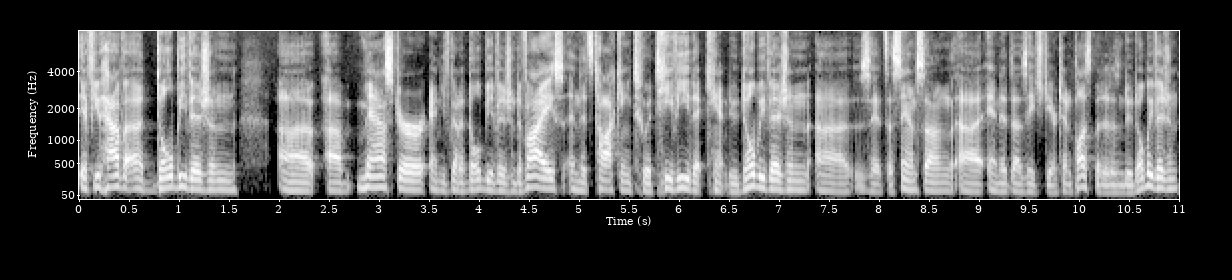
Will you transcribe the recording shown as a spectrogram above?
if you have a Dolby Vision uh, a master and you've got a Dolby Vision device and it's talking to a TV that can't do Dolby Vision, uh, say it's a Samsung uh, and it does HDR10 plus, but it doesn't do Dolby Vision.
